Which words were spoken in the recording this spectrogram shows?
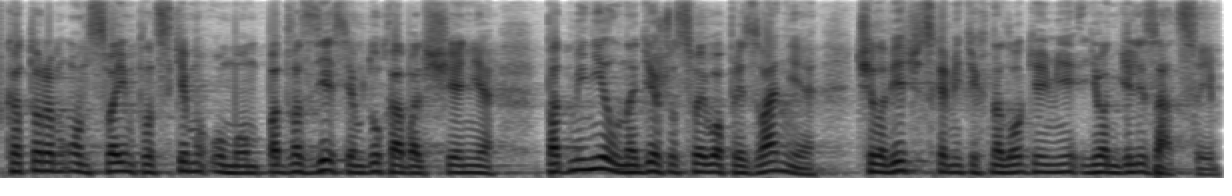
в котором он своим плотским умом, под воздействием духа обольщения, подменил надежду своего призвания человеческими технологиями евангелизации.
